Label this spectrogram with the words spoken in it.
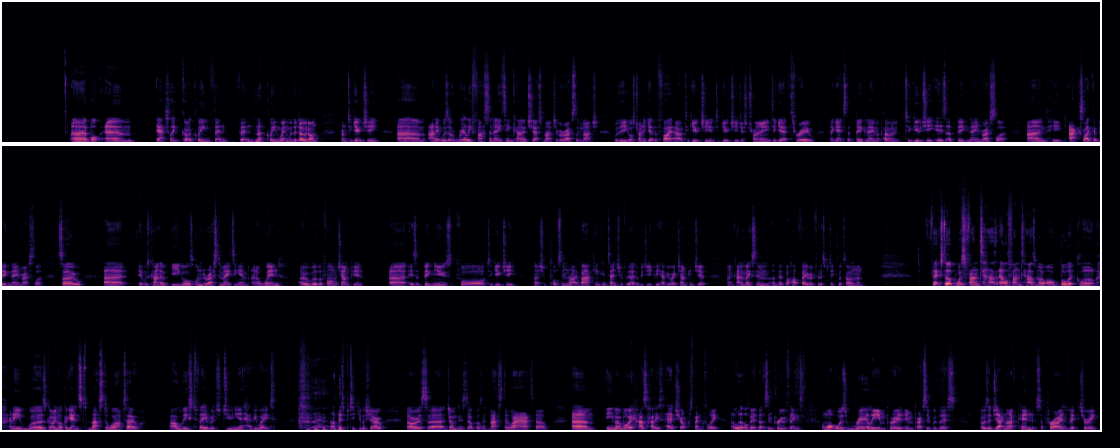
uh, but um, he actually got a clean thin, thin, clean win with a Dodon from Taguchi. Um, and it was a really fascinating kind of chess match of a wrestling match with Eagles trying to get the fight out of Taguchi and Taguchi just trying to get through against a big name opponent. Taguchi is a big name wrestler and he acts like a big name wrestler. So uh, it was kind of Eagles underestimating him, and a win over the former champion uh, is a big news for Taguchi. That should puts him right back in contention for the IWGP Heavyweight Championship, and kind of makes him a bit of a hot favourite for this particular tournament. Next up was Fantas- El Phantasmo of Bullet Club, and he was going up against Master Wato, our least favourite junior heavyweight on this particular show or as uh, John Dinsdale calls him, Master Wato. Um, Emo Boy has had his hair chopped, thankfully, a little bit. That's improved things. And what was really imp- impressive with this, it was a jackknife pin surprise victory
